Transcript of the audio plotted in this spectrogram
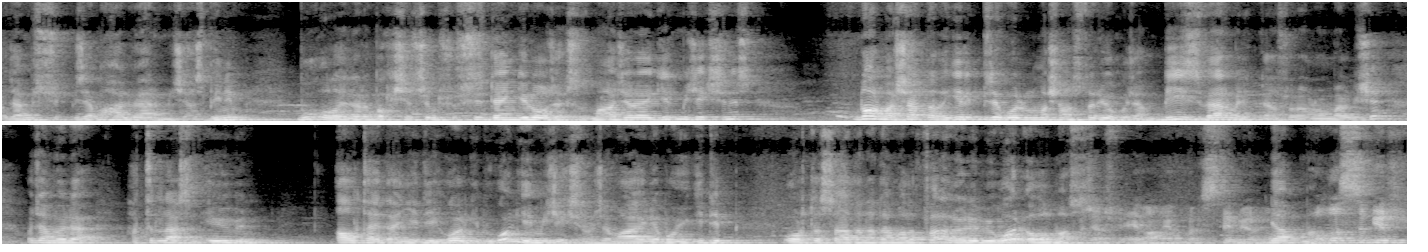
Hocam biz sürprize mahal vermeyeceğiz. Benim bu olaylara bakış açım şu. Siz dengeli olacaksınız. Maceraya girmeyeceksiniz. Normal şartlarda gelip bize gol bulma şansları yok hocam. Biz vermedikten sonra normal bir şey. Hocam öyle hatırlarsın Eyüp'ün Altay'dan yediği gol gibi gol yemeyeceksin hocam. Aile boyu gidip orta sahadan adam alıp falan öyle bir gol olmaz. Hocam şimdi evham yapmak istemiyorum Yapma. ama olası bir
